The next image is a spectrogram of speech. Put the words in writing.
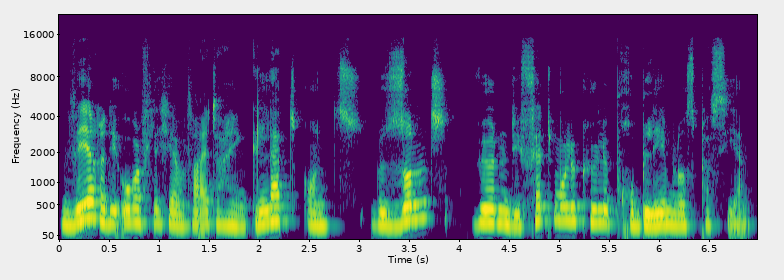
Wäre die Oberfläche weiterhin glatt und gesund, würden die Fettmoleküle problemlos passieren.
